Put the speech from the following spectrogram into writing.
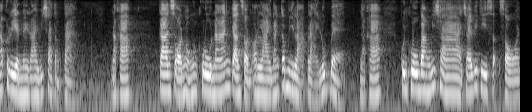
นักเรียนในรายวิชาต่างๆนะคะ การสอนของคุณครูนั้นการสอนออนไลน์นั้นก็มีหลากหลายรูปแบบนะคะ คุณครูบางวิชาใช้วิธีสอน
